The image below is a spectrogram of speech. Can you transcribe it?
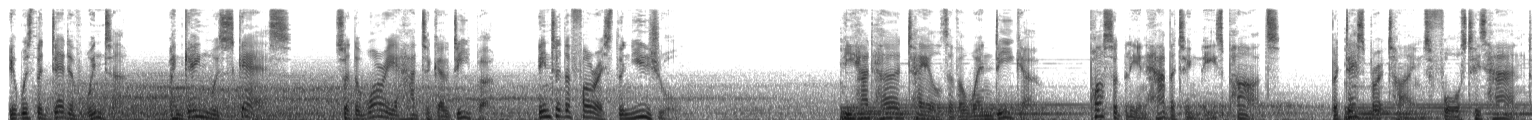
It was the dead of winter and game was scarce, so the warrior had to go deeper into the forest than usual. He had heard tales of a Wendigo, possibly inhabiting these parts, but desperate times forced his hand.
